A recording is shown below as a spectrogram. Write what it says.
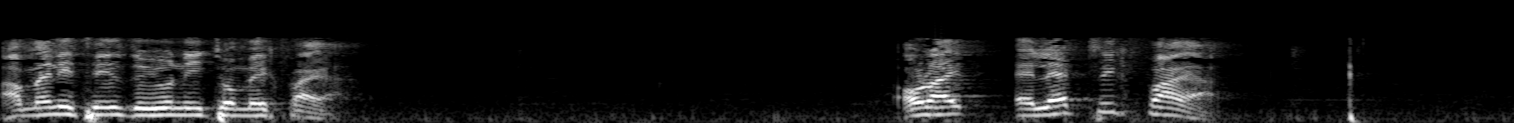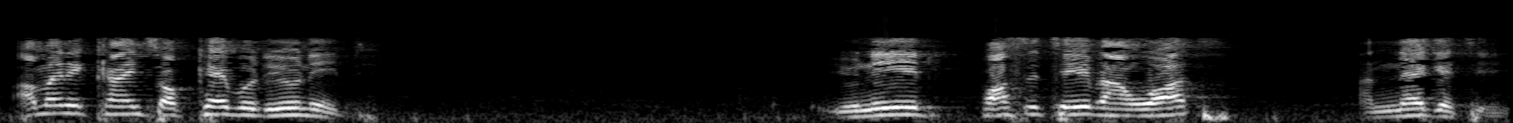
how many things do you need to make fire? Alright, electric fire. How many kinds of cable do you need? You need positive and what? And negative.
